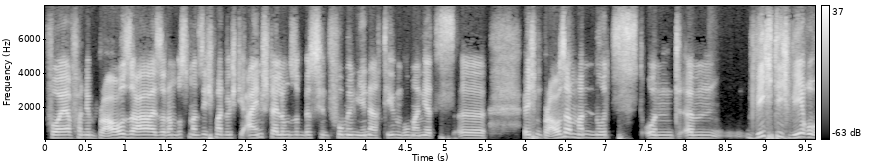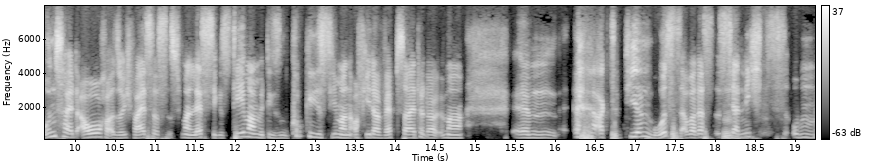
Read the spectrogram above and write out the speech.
vorher von dem Browser. Also da muss man sich mal durch die Einstellung so ein bisschen fummeln, je nachdem, wo man jetzt, äh, welchen Browser man nutzt. Und ähm, wichtig wäre uns halt auch, also ich weiß, das ist mal ein lästiges Thema mit diesen Cookies, die man auf jeder Webseite da immer ähm, akzeptieren muss. Aber das ist mhm. ja nichts, um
